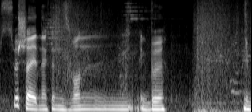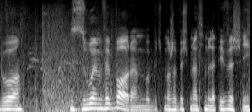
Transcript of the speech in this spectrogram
słyszę jednak ten dzwon, jakby nie było złym wyborem, bo być może byśmy na tym lepiej wyszli.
